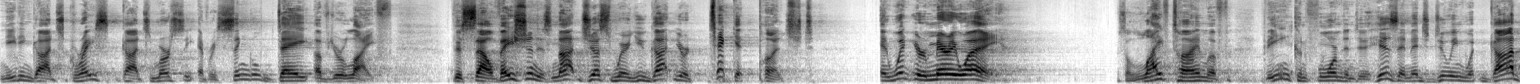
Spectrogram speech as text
needing God's grace, God's mercy every single day of your life. This salvation is not just where you got your ticket punched and went your merry way. It's a lifetime of being conformed into His image, doing what God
